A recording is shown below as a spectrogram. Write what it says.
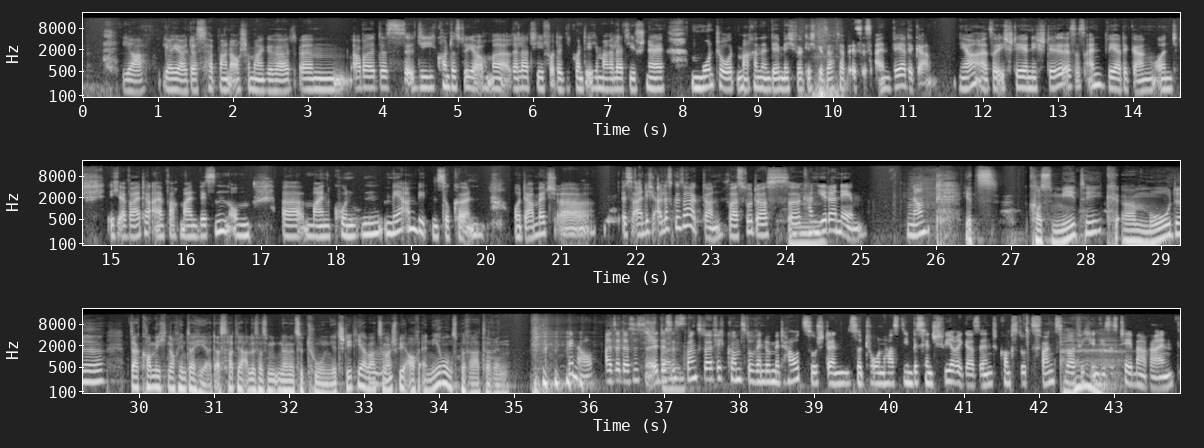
ja, ja, ja, das hat man auch schon mal gehört. Ähm, aber das, die konntest du ja auch mal relativ, oder die konnte ich immer relativ schnell mundtot machen, indem ich wirklich gesagt habe, es ist ein Werdegang. Ja, also ich stehe nicht still, es ist ein Werdegang und ich erweitere einfach mein Wissen, um äh, meinen Kunden mehr anbieten zu können. Und damit äh, ist eigentlich alles gesagt dann. Weißt du, das äh, kann jeder nehmen. Ne? Jetzt Kosmetik, ähm, Mode, da komme ich noch hinterher. Das hat ja alles was miteinander zu tun. Jetzt steht hier aber zum Beispiel auch Ernährungsberaterin. Genau. Also das ist, äh, das ist zwangsläufig kommst du, wenn du mit Hautzuständen zu tun hast, die ein bisschen schwieriger sind, kommst du zwangsläufig in dieses Thema rein.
